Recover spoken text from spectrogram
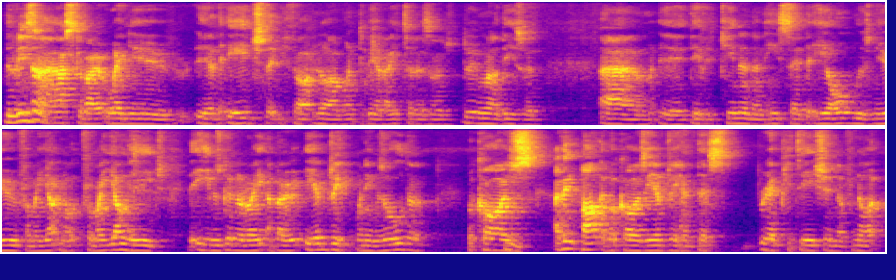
The reason I ask about when you, you know, the age that you thought, no, I want to be a writer, is I was doing one of these with um, uh, David Keenan, and he said that he always knew from a young from a young age that he was going to write about Airdrie when he was older, because I think partly because Airdrie had this reputation of not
